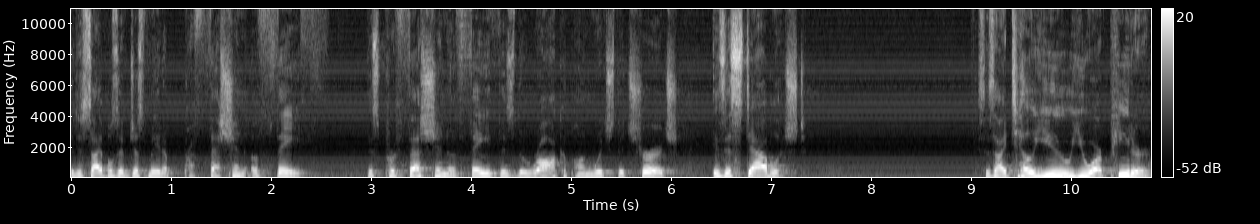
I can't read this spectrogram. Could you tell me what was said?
the disciples have just made a profession of faith. This profession of faith is the rock upon which the church is established. He says, I tell you, you are Peter,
